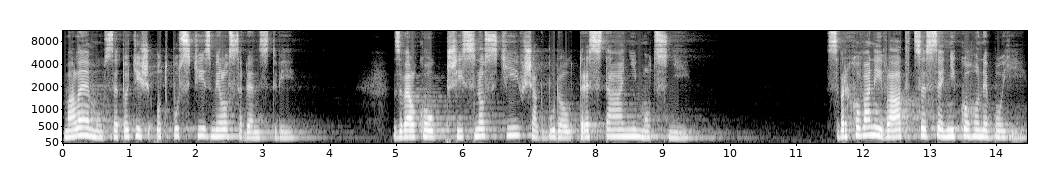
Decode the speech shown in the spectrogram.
Malému se totiž odpustí z milosrdenství. S velkou přísností však budou trestáni mocní. Svrchovaný vládce se nikoho nebojí,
